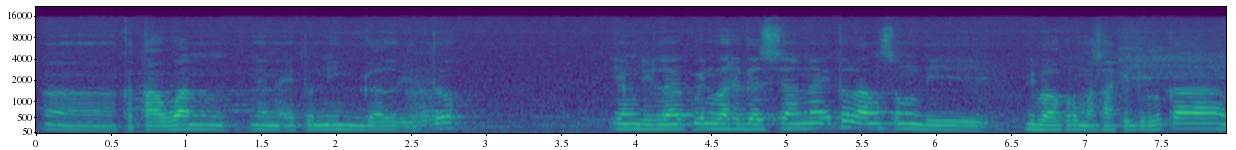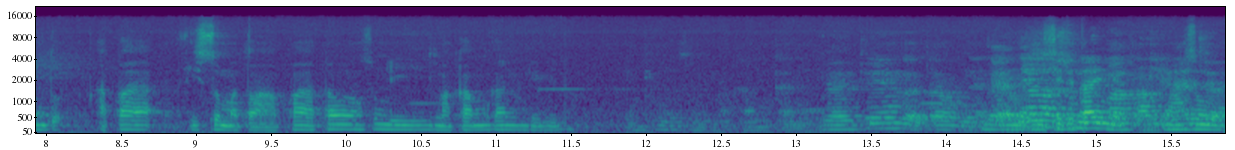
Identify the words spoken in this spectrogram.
eh, ketahuan nenek itu meninggal itu yang dilakuin warga sana itu langsung di dibawa ke rumah sakit dulu kah untuk apa visum atau apa atau langsung dimakamkan kayak gitu. Mungkin langsung dimakamkan ya. Nah itu yang nggak tahu. Nggak tahu. langsung Diceritain ya? Langsung. aja.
